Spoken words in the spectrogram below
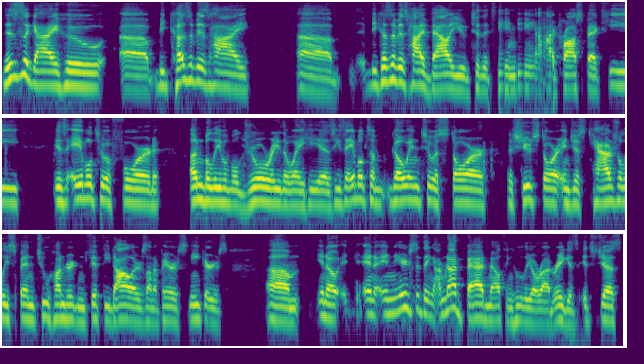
This is a guy who, uh, because of his high, uh, because of his high value to the team, being a high prospect, he is able to afford unbelievable jewelry the way he is. He's able to go into a store, a shoe store, and just casually spend two hundred and fifty dollars on a pair of sneakers. Um, you know, and and here's the thing: I'm not bad mouthing Julio Rodriguez. It's just,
